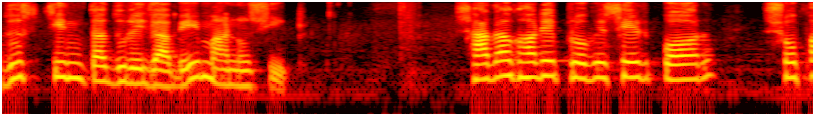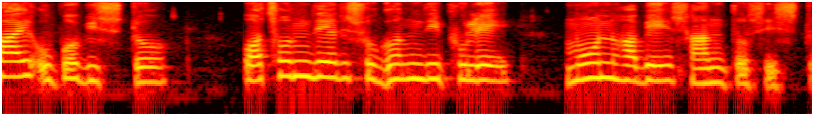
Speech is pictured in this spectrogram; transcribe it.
দুশ্চিন্তা দূরে যাবে মানসিক। সাদা ঘরে প্রবেশের পর সোফায় উপবিষ্ট, পছন্দের সুগন্ধি ফুলে মন হবে শান্তশিষ্ট।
